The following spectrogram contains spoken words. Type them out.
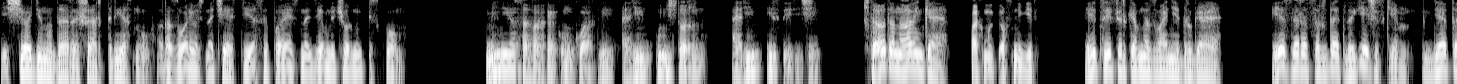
Еще один удар, и шар треснул, разваливаясь на части и осыпаясь на землю черным песком. Миньо собака кумквартвит один уничтожен. Один из тысячи. «Что-то новенькое», — похмыкал Снегирь. «И циферка в названии другая. Если рассуждать логически, где-то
